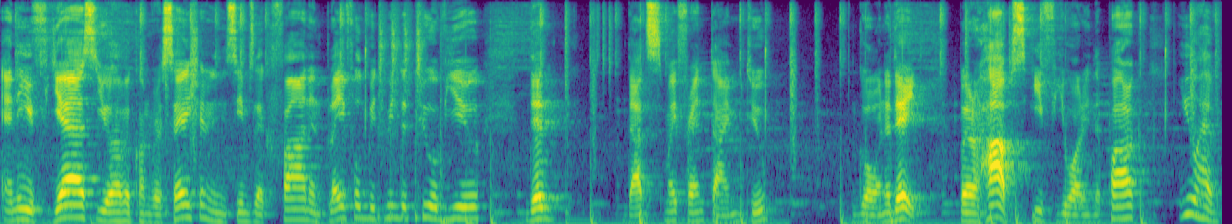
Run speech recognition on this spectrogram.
and if yes you have a conversation and it seems like fun and playful between the two of you then that's my friend time to go on a date perhaps if you are in the park you have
